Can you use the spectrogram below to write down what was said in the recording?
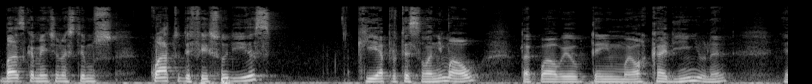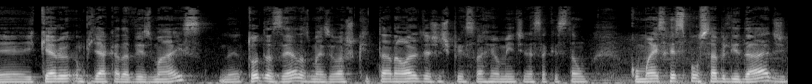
basicamente nós temos quatro defensorias, que é a proteção animal, da qual eu tenho o maior carinho, né? É, e quero ampliar cada vez mais, né, todas elas, mas eu acho que está na hora de a gente pensar realmente nessa questão com mais responsabilidade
